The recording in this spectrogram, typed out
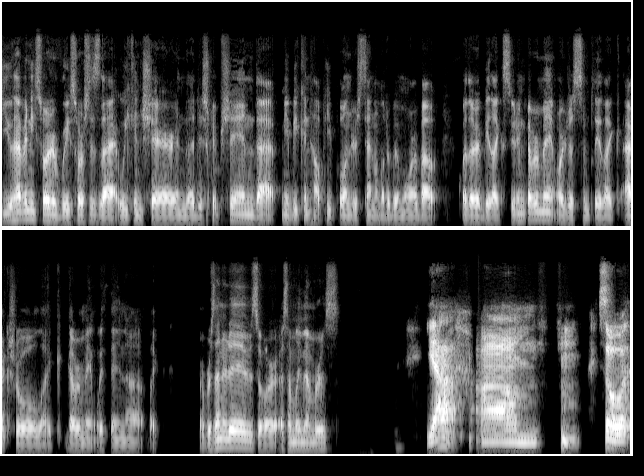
Do you have any sort of resources that we can share in the description that maybe can help people understand a little bit more about whether it be like student government or just simply like actual like government within uh, like representatives or assembly members? Yeah. Um, hmm. So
